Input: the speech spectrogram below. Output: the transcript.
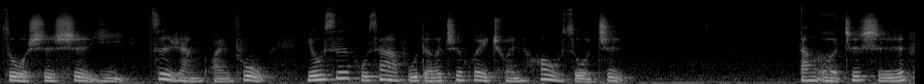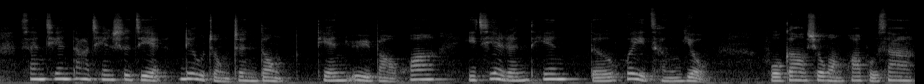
作事事已，自然还复。由斯菩萨福德智慧醇厚所致。当尔之时，三千大千世界六种震动，天欲宝花，一切人天得未曾有。佛告修王花菩萨：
